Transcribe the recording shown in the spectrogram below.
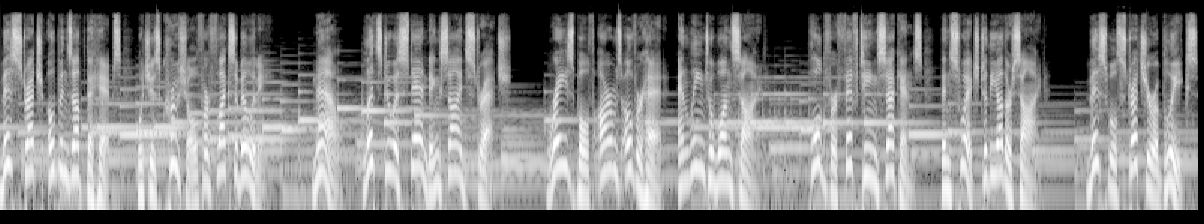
This stretch opens up the hips, which is crucial for flexibility. Now, let's do a standing side stretch. Raise both arms overhead and lean to one side. Hold for 15 seconds, then switch to the other side. This will stretch your obliques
